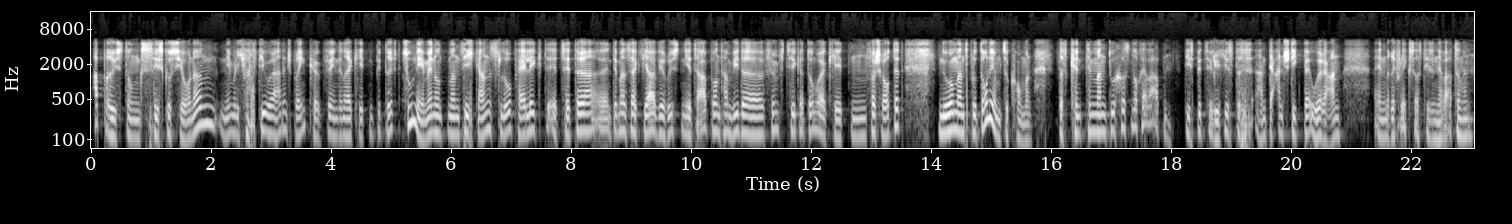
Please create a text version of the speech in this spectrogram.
Abrüstungsdiskussionen, nämlich was die Uran- und Sprengköpfe in den Raketen betrifft, zunehmen und man sich ganz lobheiligt etc., indem man sagt, ja, wir rüsten jetzt ab und haben wieder 50 Atomraketen verschrottet, nur um ans Plutonium zu kommen. Das könnte man durchaus noch erwarten. Diesbezüglich ist das, der Anstieg bei Uran ein Reflex aus diesen Erwartungen.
